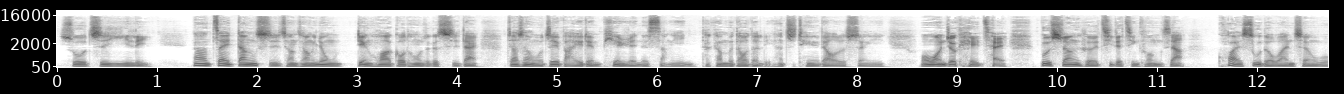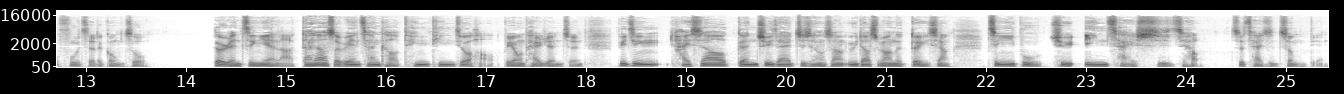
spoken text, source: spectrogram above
说之以理。那在当时常常用电话沟通这个时代，加上我这把有点骗人的嗓音，他看不到的脸，他只听得到我的声音，往往就可以在不伤和气的情况下，快速的完成我负责的工作。个人经验啦，大家随便参考听听就好，不用太认真。毕竟还是要根据在职场上遇到什么样的对象，进一步去因材施教，这才是重点。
